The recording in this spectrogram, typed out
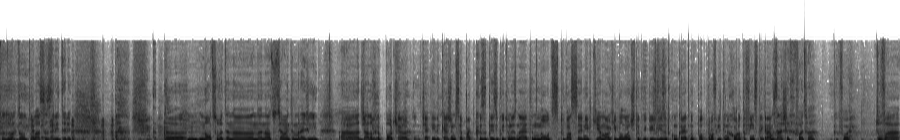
Следователно това са зрители. Ноцовете на, на една от социалните мрежи а, чакай дадоха да почва. чакай да кажем, все пак за тези, които не знаят, Notes, това са едни такива малки балончета, които излизат конкретно под профилите на хората в Инстаграм. Знаеш ли какво е това? Какво е? Това,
